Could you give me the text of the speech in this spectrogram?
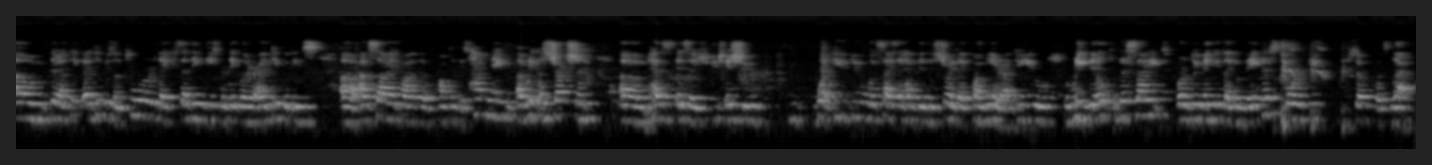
Um, the antiquities on tour, like sending these particular antiquities uh, outside while the conflict is happening. Uh, reconstruction um, has is a huge issue. What do you do with sites that have been destroyed, like Palmyra? Do you rebuild the site, or do you make it like a Vegas, or do you serve what's left?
